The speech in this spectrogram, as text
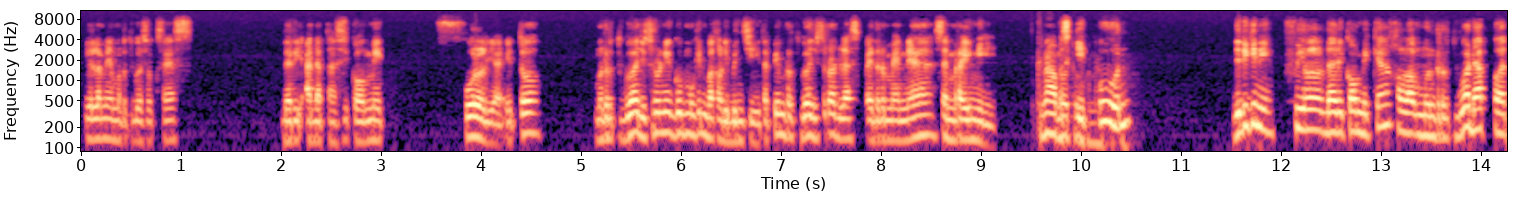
film yang menurut gue sukses dari adaptasi komik full ya itu menurut gue justru nih gue mungkin bakal dibenci tapi menurut gue justru adalah Spider-Man-nya Sam Raimi. Kenapa tuh meskipun jadi gini feel dari komiknya kalau menurut gua dapet.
